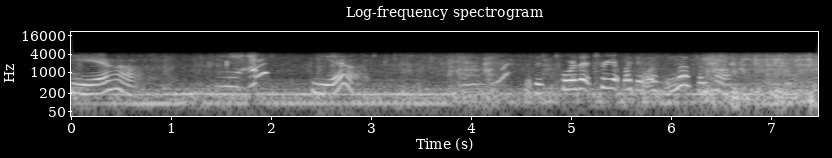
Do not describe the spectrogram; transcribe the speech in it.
Yeah. Yeah. Yeah. They just tore that tree up like it wasn't nothing, huh?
